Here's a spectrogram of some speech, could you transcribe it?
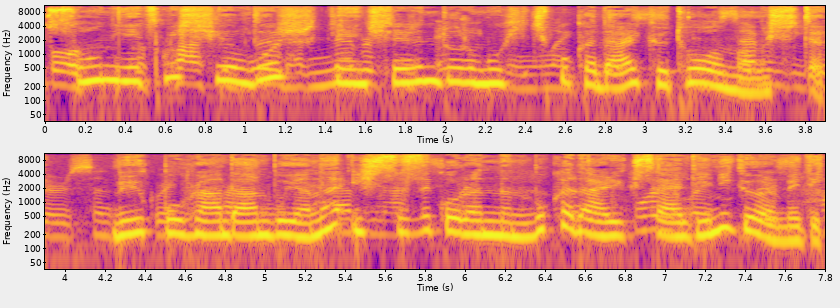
Son 70 yıldır gençlerin durumu hiç bu kadar kötü olmamıştı. Büyük buhrandan bu yana işsizlik oranının bu kadar yükseldiğini görmedik.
